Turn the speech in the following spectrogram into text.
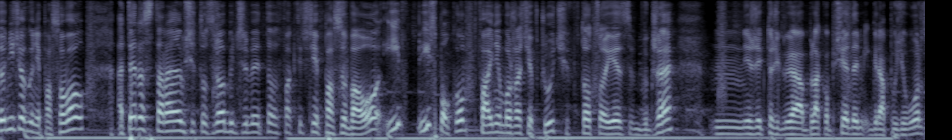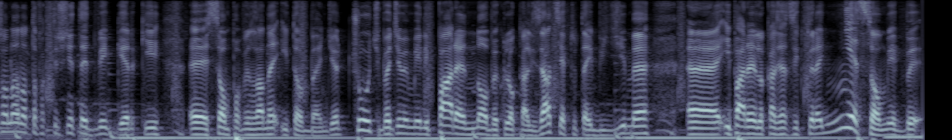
do niczego nie pasował, a teraz starają się to zrobić, żeby to faktycznie pasowało i, i spoko, fajnie można się wczuć w to, co jest w grze. Mm, Jeżeli ktoś gra Black Ops 7 i gra później Warzone, no to faktycznie te dwie gierki e, są powiązane i to będzie czuć. Będziemy mieli parę nowych lokalizacji, jak tutaj widzimy, e, i parę lokalizacji, które nie są jakby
